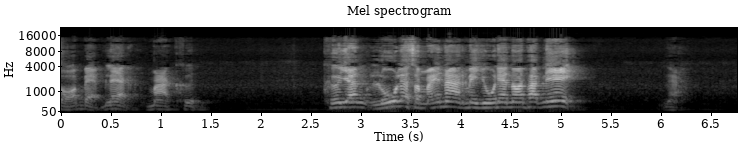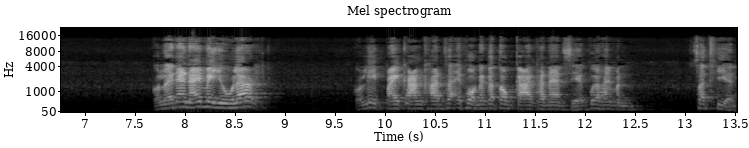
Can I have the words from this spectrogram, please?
สอแบบแรกมากขึ้น คือยังรู้แล้วสมัยหน้าไม่อยู่แน่นอนพักนี้นะก็เลยไหนๆไม่อยู่แล้ว ก็รีบไปกลางคันซะไอ้พวกนั้นก็ต้องการคะแนนเสียงเพื่อให้มันเสถียร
